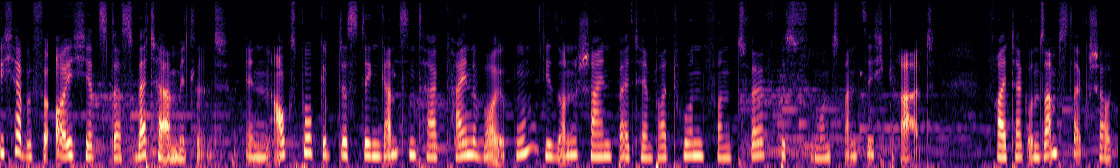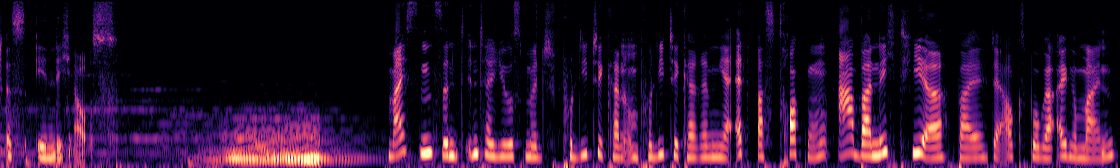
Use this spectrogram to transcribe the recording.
Ich habe für euch jetzt das Wetter ermittelt. In Augsburg gibt es den ganzen Tag keine Wolken. Die Sonne scheint bei Temperaturen von 12 bis 25 Grad. Freitag und Samstag schaut es ähnlich aus. Meistens sind Interviews mit Politikern und Politikerinnen ja etwas trocken, aber nicht hier bei der Augsburger Allgemeinen.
